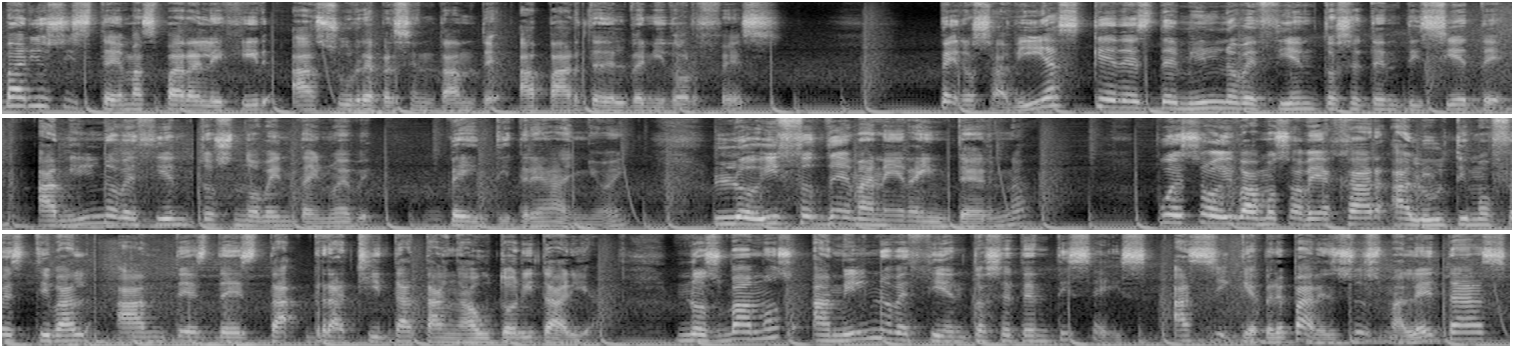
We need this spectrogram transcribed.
varios sistemas para elegir a su representante aparte del Benidorm Fest? Pero ¿sabías que desde 1977 a 1999, 23 años, ¿eh? Lo hizo de manera interna? Pues hoy vamos a viajar al último festival antes de esta rachita tan autoritaria. Nos vamos a 1976, así que preparen sus maletas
